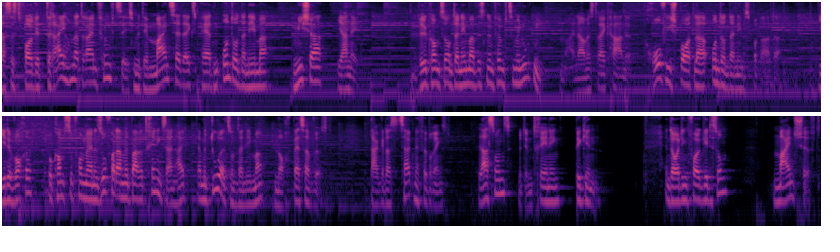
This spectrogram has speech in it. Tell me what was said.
Das ist Folge 353 mit dem Mindset-Experten und Unternehmer Misha Janik. Willkommen zu Unternehmerwissen in 15 Minuten. Mein Name ist Raikane, Profisportler und Unternehmensberater. Jede Woche bekommst du von mir eine sofort anwendbare Trainingseinheit, damit du als Unternehmer noch besser wirst. Danke, dass du Zeit mit mir verbringst. Lass uns mit dem Training beginnen. In der heutigen Folge geht es um Mindshift.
